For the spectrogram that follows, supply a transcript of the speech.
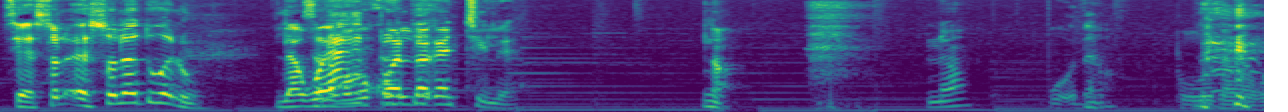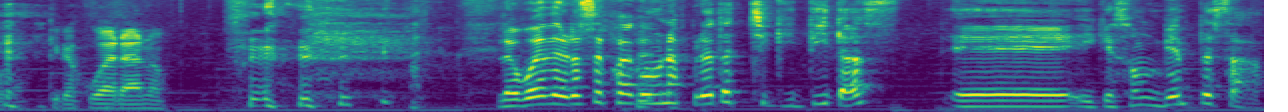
Sí, es solo, es solo Tuvalu. La weá no podemos jugarlo acá en Chile. No. ¿No? Puta. Puta, no, weón. Quiero jugar a no. La weá de verdad se juega con unas pelotas chiquititas eh, y que son bien pesadas.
